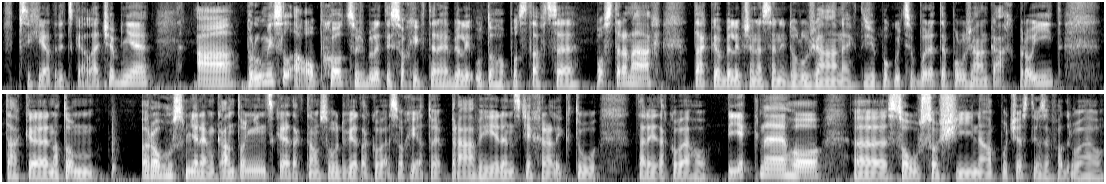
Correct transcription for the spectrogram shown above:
v psychiatrické léčebně a průmysl a obchod, což byly ty sochy, které byly u toho podstavce po stranách, tak byly přeneseny do Lužánek. Takže pokud se budete po Lužánkách projít, tak na tom rohu směrem k Antonínské, tak tam jsou dvě takové sochy a to je právě jeden z těch reliktů tady takového pěkného e, sousoší na počest Josefa II.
